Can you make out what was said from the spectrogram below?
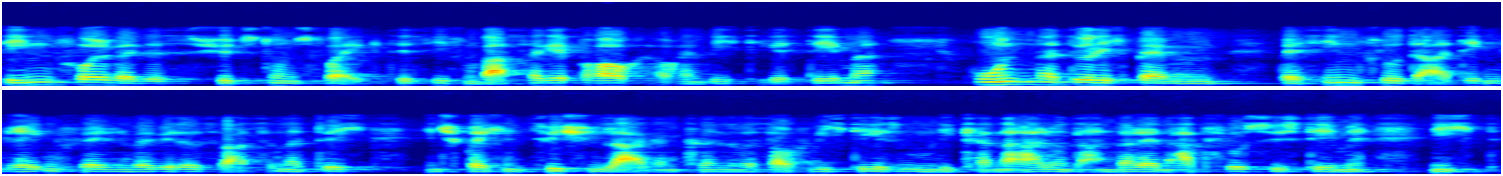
sinnvoll, weil das schützt uns vor exzessivem Wassergebrauch, auch ein wichtiges Thema. Und natürlich beim, bei sinnflutartigen Regenfällen, weil wir das Wasser natürlich entsprechend zwischenlagern können, was auch wichtig ist, um die Kanal- und anderen Abflusssysteme nicht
